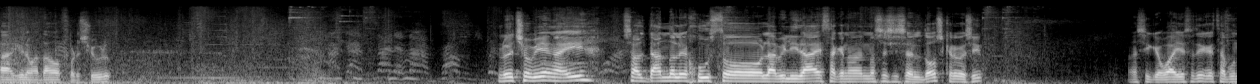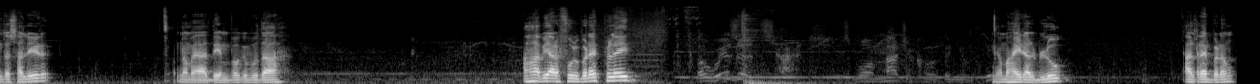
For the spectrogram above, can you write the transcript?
Aquí lo matamos for sure. Lo he hecho bien ahí, saltándole justo la habilidad esa que no, no sé si es el 2, creo que sí. Así que guay, esto tiene que estar a punto de salir. No me da tiempo, qué putada. Vamos a pillar full breastplate. Vamos a ir al blue. Al red, perdón.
